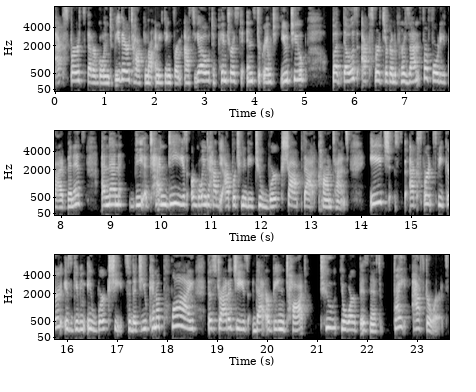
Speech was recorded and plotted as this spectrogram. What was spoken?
experts that are going to be there talking about anything from SEO to Pinterest to Instagram to YouTube, but those experts are going to present for 45 minutes and then the attendees are going to have the opportunity to workshop that content. Each expert speaker is giving a worksheet so that you can apply the strategies that are being taught to your business right afterwards.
